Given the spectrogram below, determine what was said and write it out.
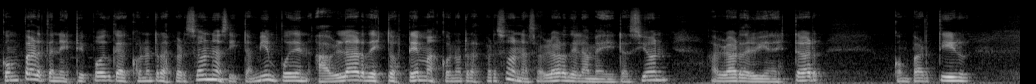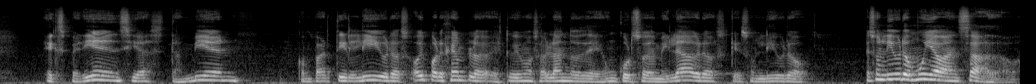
compartan este podcast con otras personas y también pueden hablar de estos temas con otras personas, hablar de la meditación, hablar del bienestar, compartir experiencias también, compartir libros. Hoy, por ejemplo, estuvimos hablando de un curso de milagros, que es un libro es un libro muy avanzado,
